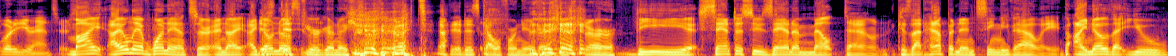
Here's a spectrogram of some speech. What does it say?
What are your answers? My, I only have one answer, and I, I don't know if you're gonna. it is California Adventure, sure. The Santa Susana meltdown, because that happened in Simi Valley. But I know that you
